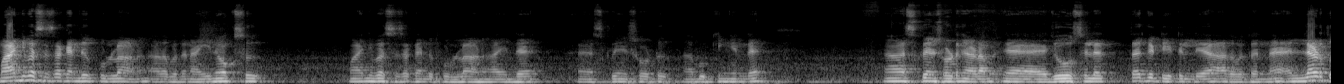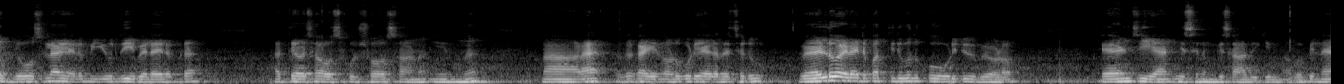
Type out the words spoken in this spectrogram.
മാന്യ ഫസ്റ്റ് സെക്കൻഡ് ഫുള്ളാണ്. അതേപോലെ തന്നെ ഐനോക്സ് മാന്യ ഫസ്റ്റ് സെക്കൻഡ് ഫുള്ളാണ്. അതിന്റെ സ്ക്രീൻഷോട്ട് ആ ബുക്കിങ്ങിന്റെ സ്ക്രീൻഷോട്ട് ഏഹ് ജോസിലത്തെ കിട്ടിയിട്ടില്ല. അതുപോലെ തന്നെ എല്ലായിടത്തും ജോസിലായാലും ബിയൂർ ദ്വീപിലായാലൊക്കെ അത്യാവശ്യം ഹൗസ്ഫുൾ ഷോസാണ് ഇന്ന്. നാളെ ഒക്കെ കഴിയുന്നതോടുകൂടി ഏകദേശം ഒരു വേൾഡ് വൈഡായിട്ട് പത്തിരുപത് കോടി രൂപയോളം ഏൺ ചെയ്യാൻ ഈ സിനിമയ്ക്ക് സാധിക്കും. അപ്പോൾ പിന്നെ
